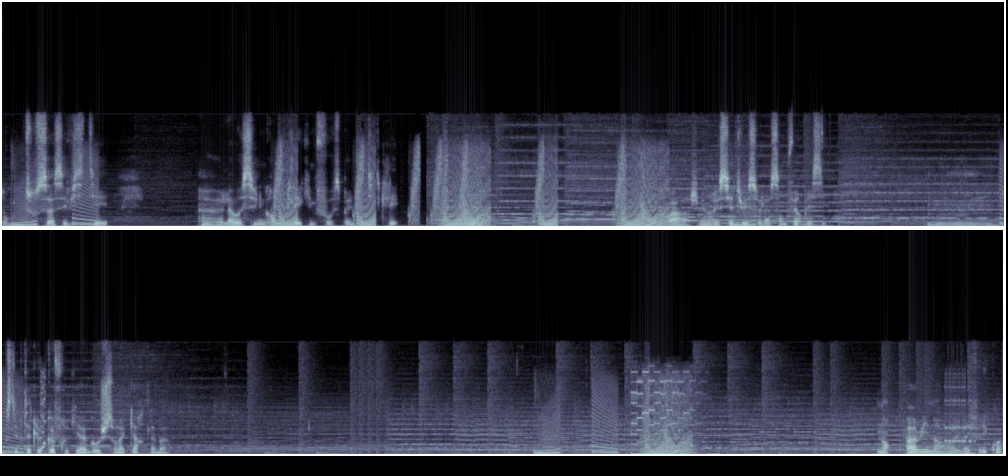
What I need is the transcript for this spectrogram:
Donc tout ça c'est visité. Euh, Là-haut c'est une grande clé qu'il me faut, c'est pas une petite clé. Waouh, j'ai même réussi à tuer cela sans me faire blesser. Hmm, C'était peut-être le coffre qui est à gauche sur la carte là-bas. Non. Ah oui, non, là il fallait quoi?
